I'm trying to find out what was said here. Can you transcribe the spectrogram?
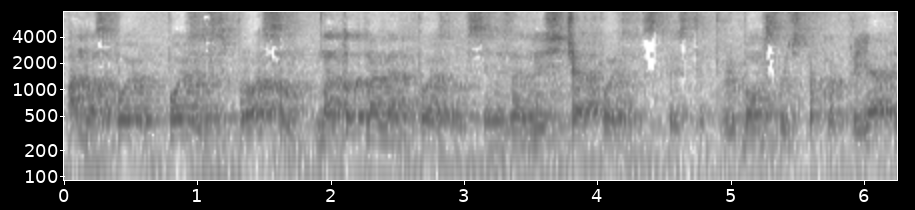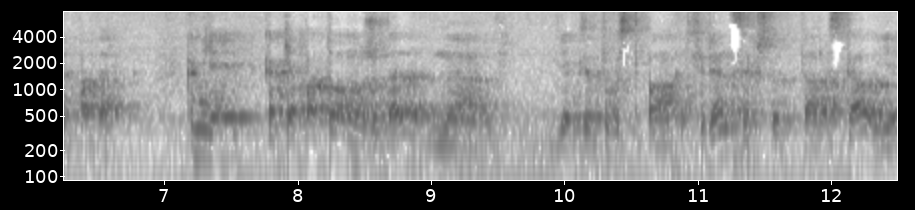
оно спо- пользуется спросом. На тот момент пользовался, я не знаю, но и сейчас пользуется. То есть это в любом случае такой приятный подарок. Как, Ну. я, как я потом уже, да, я где-то выступал на конференциях, что-то там рассказывал, я,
